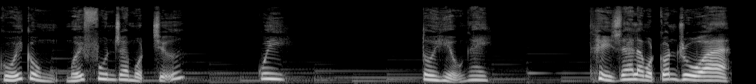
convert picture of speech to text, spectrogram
cuối cùng mới phun ra một chữ. Quy. Tôi hiểu ngay. Thì ra là một con rùa à?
